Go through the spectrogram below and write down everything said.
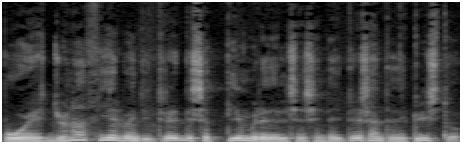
pues yo nací el 23 de septiembre del 63 a.C.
